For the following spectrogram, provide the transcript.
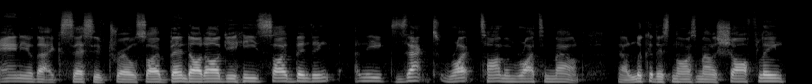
any of that excessive trail side bend. I'd argue he's side bending in the exact right time and right amount. Now look at this nice amount of shaft lean. And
